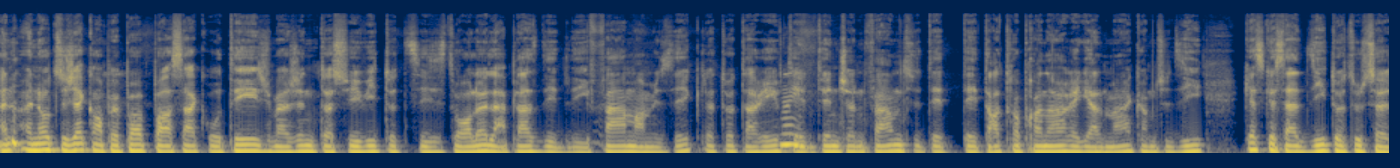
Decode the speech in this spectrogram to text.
un, un, autre sujet qu'on peut pas passer à côté, j'imagine tu as suivi toutes ces histoires-là, la place des, des, femmes en musique. Là, toi, tu arrives, oui. tu es, une jeune femme, tu es, es, entrepreneur également, comme tu dis. Qu'est-ce que ça te dit, toi, tous ce,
